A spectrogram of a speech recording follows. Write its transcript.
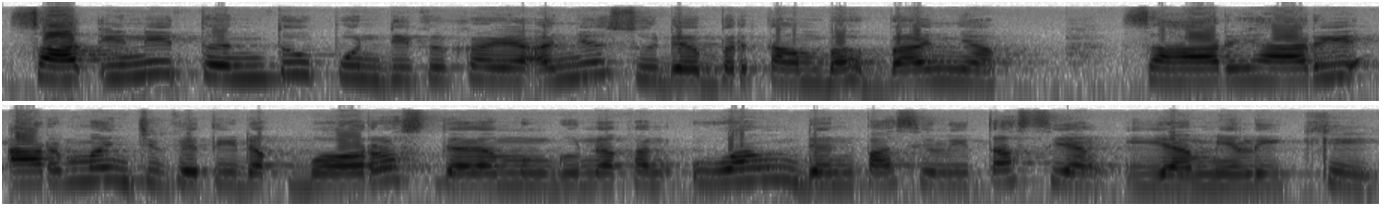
Saat ini tentu pundi kekayaannya sudah bertambah banyak. Sehari-hari Arman juga tidak boros dalam menggunakan uang dan fasilitas yang ia miliki.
